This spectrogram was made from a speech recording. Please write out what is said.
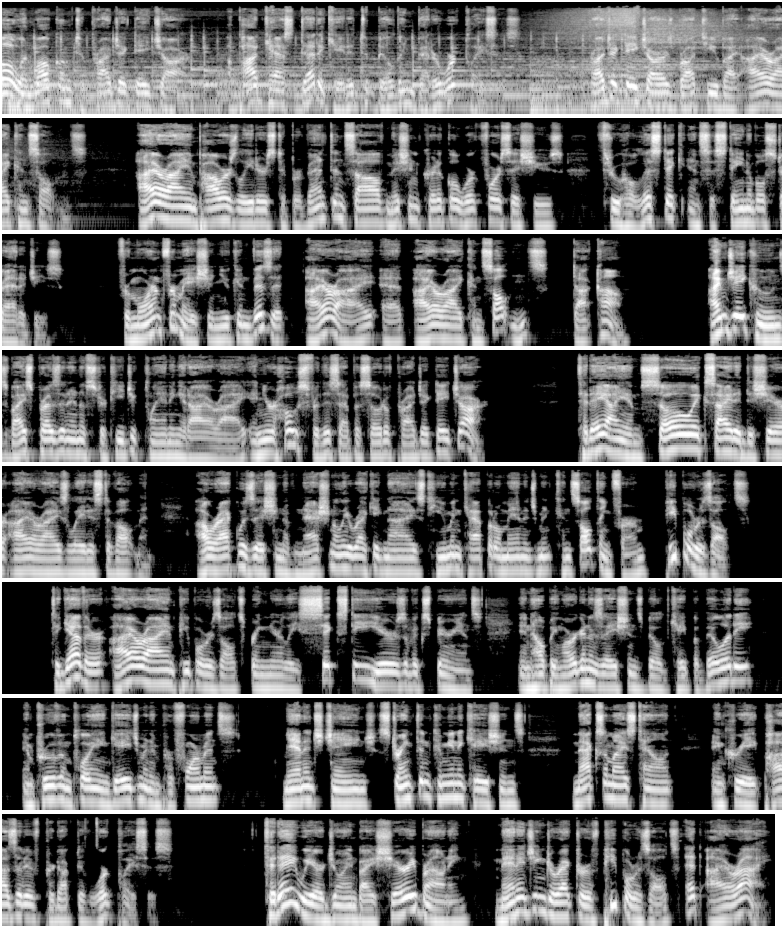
Hello, and welcome to Project HR, a podcast dedicated to building better workplaces. Project HR is brought to you by IRI Consultants. IRI empowers leaders to prevent and solve mission critical workforce issues through holistic and sustainable strategies. For more information, you can visit IRI at iriconsultants.com. I'm Jay Kuhns, Vice President of Strategic Planning at IRI, and your host for this episode of Project HR. Today, I am so excited to share IRI's latest development our acquisition of nationally recognized human capital management consulting firm, People Results. Together, IRI and People Results bring nearly 60 years of experience in helping organizations build capability, improve employee engagement and performance, manage change, strengthen communications, maximize talent, and create positive, productive workplaces. Today, we are joined by Sheri Browning, Managing Director of People Results at IRI.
